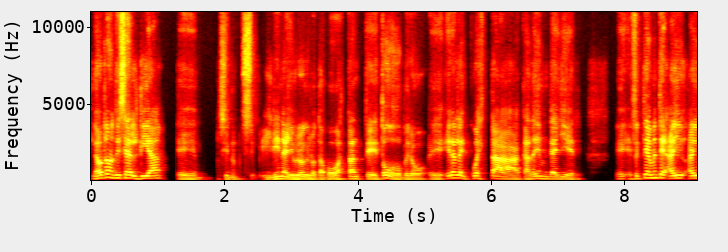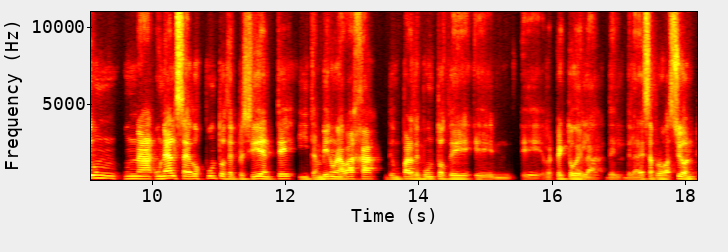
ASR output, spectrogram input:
La otra noticia del día, eh, Irina yo creo que lo tapó bastante todo, pero eh, era la encuesta CADEM de ayer, efectivamente, hay, hay un, una, un, alza de dos puntos del presidente y también una baja de un par de puntos de, eh, eh, respecto de la, de, de la, desaprobación.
